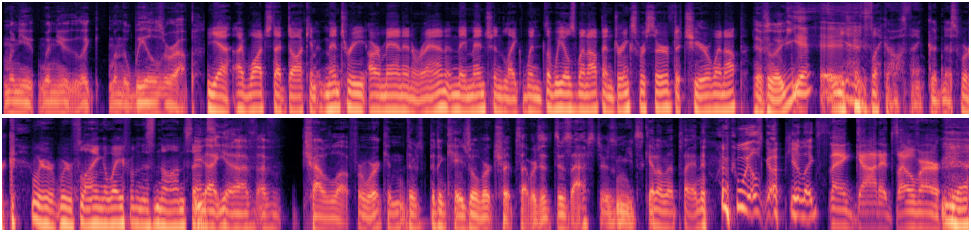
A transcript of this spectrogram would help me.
when you when you like when the wheels are up. Yeah, I watched that documentary, Our Man in Iran, and they mentioned like when the wheels went up and drinks were served, a cheer went up. It was like, yeah, Yeah, it's like, oh, thank goodness we're we're we're flying away from this nonsense. yeah, yeah. I've I've traveled a lot for work, and there's been occasional work trips that were just disasters, and you just get on that plane, and when the wheels go up, you're like, thank God it's over. Yeah.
